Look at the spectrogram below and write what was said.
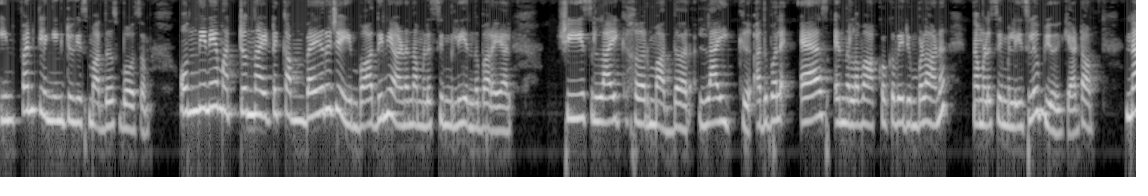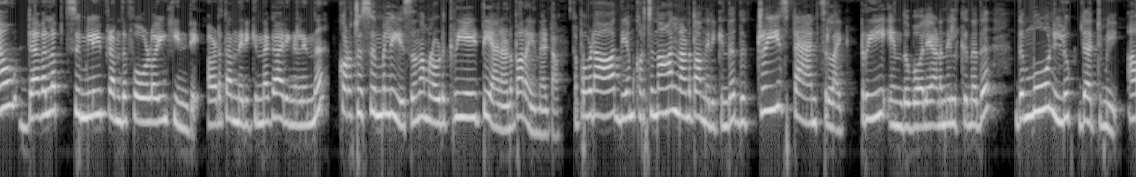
infant clinging to his mother's bosom ഒന്നിനെ മറ്റൊന്നായിട്ട് കമ്പയർ ചെയ്യുമ്പോൾ അതിനെയാണ് നമ്മൾ സിമിലി എന്ന് പറയാൽ she is like her mother like അതുപോലെ ആസ് എന്നുള്ള വാക്കൊക്കെ വരുമ്പോഴാണ് നമ്മൾ സിമിലീസിൽ ഉപയോഗിക്കുക കേട്ടോ. Now develop simile from the following hint അവിടെ തന്നിരിക്കുന്ന കാര്യങ്ങളിൽ നിന്ന് കുറച്ച് സിമിലീസ് നമ്മളോട് ക്രിയേറ്റ് ചെയ്യാനാണ് പറയുന്നത് കേട്ടോ. അപ്പോൾ ഇവിടെ ആദ്യം കുറച്ച് നാലിനാണ് തന്നിരിക്കുന്നത്. The tree stands like tree എന്തുപോലെയാണ് നിൽക്കുന്നത്? The moon look at me ആ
